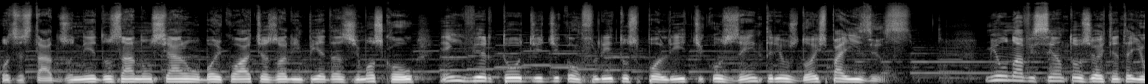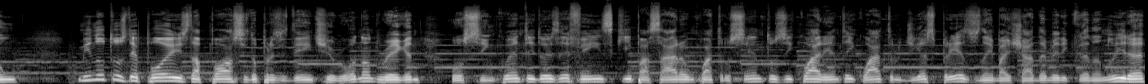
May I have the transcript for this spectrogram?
os Estados Unidos anunciaram o boicote às Olimpíadas de Moscou em virtude de conflitos políticos entre os dois países. 1981, Minutos depois da posse do presidente Ronald Reagan, os 52 reféns que passaram 444 dias presos na embaixada americana no Irã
